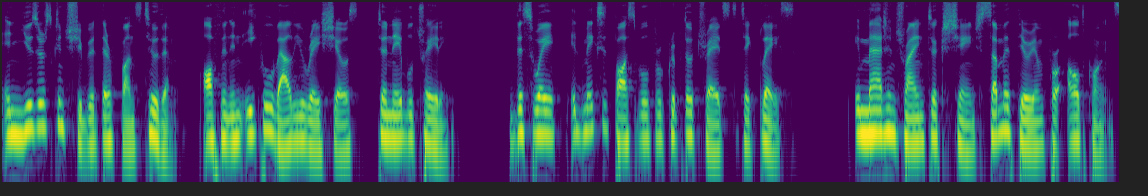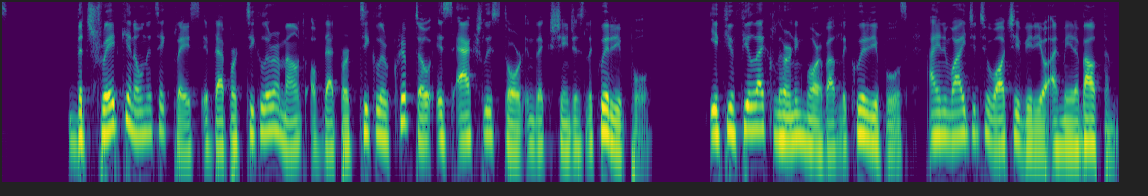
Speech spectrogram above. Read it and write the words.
and users contribute their funds to them, often in equal value ratios, to enable trading. This way, it makes it possible for crypto trades to take place. Imagine trying to exchange some Ethereum for altcoins. The trade can only take place if that particular amount of that particular crypto is actually stored in the exchange's liquidity pool. If you feel like learning more about liquidity pools, I invite you to watch a video I made about them.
